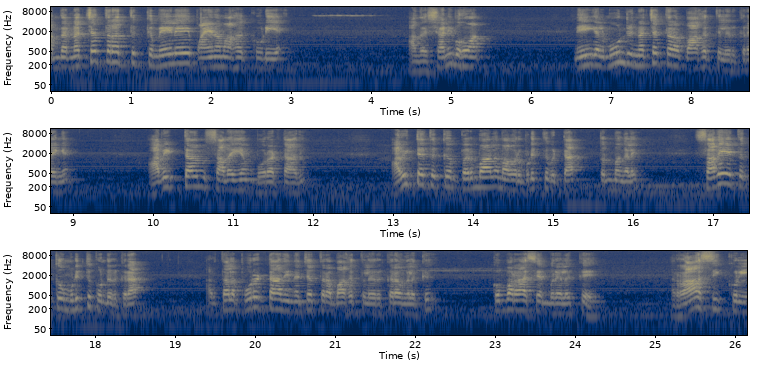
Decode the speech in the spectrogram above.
அந்த நட்சத்திரத்துக்கு மேலே பயணமாகக்கூடிய அந்த சனி பகவான் நீங்கள் மூன்று நட்சத்திர பாகத்தில் இருக்கிறீங்க. அவிட்டம் சதயம் புரட்டாதி. அவிட்டத்துக்கு பெரும்பாலும் அவர் முடித்து விட்டார் துன்பங்களை. சதயத்துக்கு முடித்து கொண்டிருக்கிறார். அடுத்தால புரட்டாதி நட்சத்திர பாகத்தில் இருக்கிறவங்களுக்கு கும்பராசி என்பவர்களுக்கு ராசிக்குள்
